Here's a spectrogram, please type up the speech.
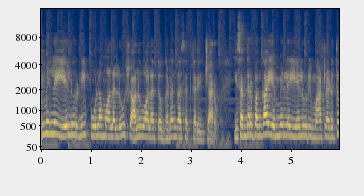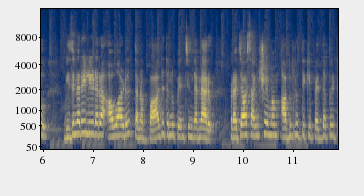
ఎమ్మెల్యే ఏలూరిని పూలమాలలు శాలువాలతో ఘనంగా సత్కరించారు. ఈ సందర్భంగా ఎమ్మెల్యే ఏలూరి మాట్లాడుతూ విజనరీ లీడర్ అవార్డు తన బాధ్యతను పెంచిందన్నారు. ప్రజా సంక్షేమం అభివృద్ధికి పెద్దపీట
